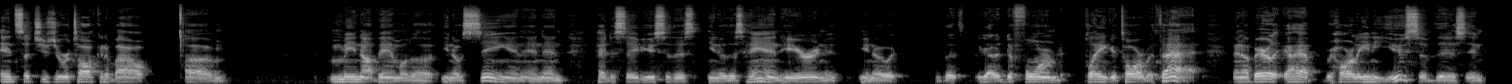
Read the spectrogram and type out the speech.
and such as you were talking about, um, me not being able to, you know, sing and, and then had to save use of this, you know, this hand here, and it, you know, it, got a deformed playing guitar with that, and I barely, I have hardly any use of this, and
